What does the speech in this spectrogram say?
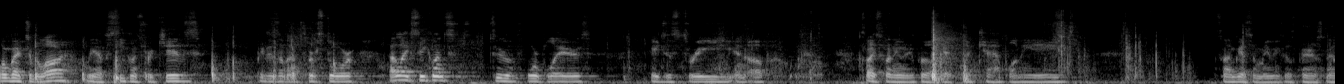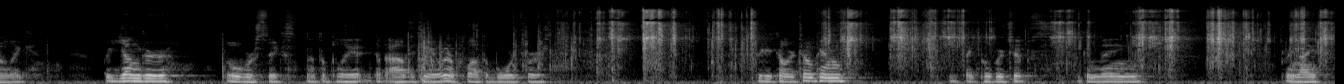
Welcome back to Triple R. We have Sequence for Kids. Picked this up at the thrift store. I like Sequence, two to four players, ages three and up. It's always funny when you put like a, a cap on the age. So I'm guessing maybe because parents know like we're younger, over six, not to play it. Got the object here. We're gonna pull out the board first. Pick your color tokens. It's like poker chips looking things. Pretty nice.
